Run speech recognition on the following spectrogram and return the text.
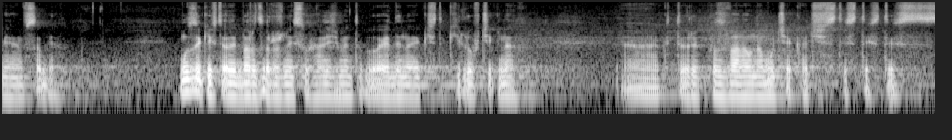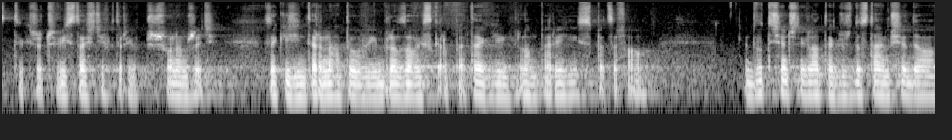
miałem w sobie. Muzyki wtedy bardzo różnej słuchaliśmy, to był jedyny jakiś taki lufcik, na, e, który pozwalał nam uciekać z tych, z, tych, z, tych, z tych rzeczywistości, w których przyszło nam żyć z jakichś internatów i brązowych skarpetek i lamperii z PCV. W 2000 latach już dostałem się do...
